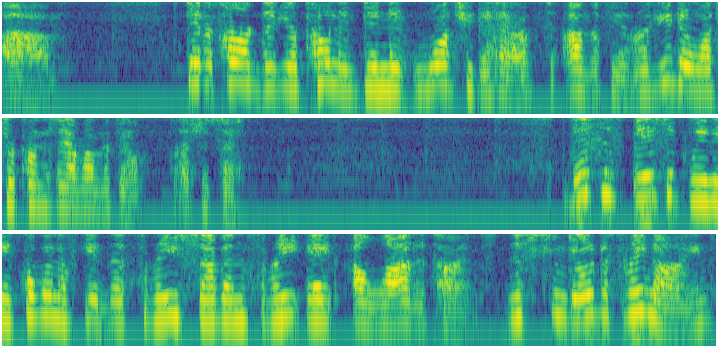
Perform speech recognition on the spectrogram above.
um, get a card that your opponent didn't want you to have on the field, or you didn't want your opponent to have on the field, I should say. This is basically the equivalent of getting a 3 7, 3 8 a lot of times. This can go to 3 9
